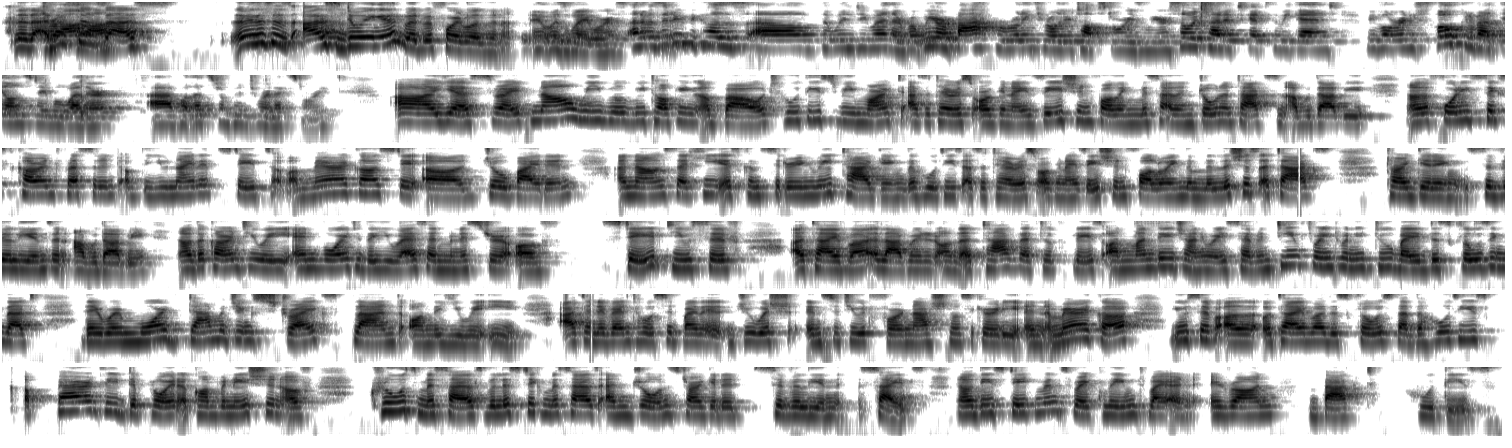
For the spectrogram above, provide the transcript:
No, that, this is us. I mean, this is us doing it, but before it wasn't. It was way worse. And it was literally because of the windy weather. But we are back. We're running through all your top stories. And We are so excited to get to the weekend. We've already spoken about the unstable weather, uh, but let's jump into our next story. Uh, yes, right now we will be talking about Houthis to be marked as a terrorist organization following missile and drone attacks in Abu Dhabi. Now, the 46th current president of the United States of America, state, uh, Joe Biden, announced that he is considering retagging the Houthis as a terrorist organization following the malicious attacks targeting civilians in Abu Dhabi. Now, the current UAE envoy to the US and Minister of State, Yusuf Otaiba elaborated on the attack that took place on Monday, January 17, 2022, by disclosing that there were more damaging strikes planned on the UAE. At an event hosted by the Jewish Institute for National Security in America, Yusuf Al Otaiba disclosed that the Houthis apparently deployed a combination of cruise missiles, ballistic missiles, and drones targeted civilian sites. Now, these statements were claimed by an Iran backed Houthis.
